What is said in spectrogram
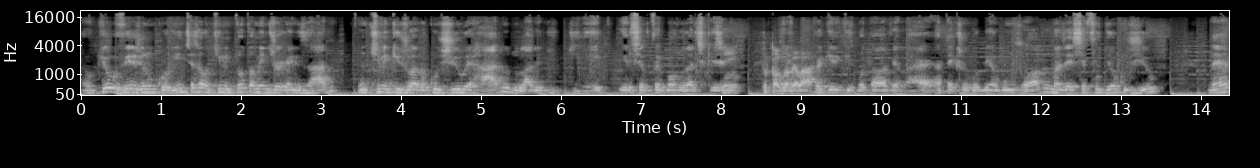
o que eu vejo no Corinthians é um time totalmente desorganizado, um time que joga com o Gil errado do lado direito, e ele sempre foi bom do lado esquerdo. Sim, por causa do Avelar. Porque ele quis botar o Avelar, até que jogou bem alguns jogos, mas aí você fudeu com o Gil. Né?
